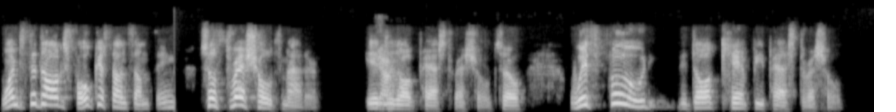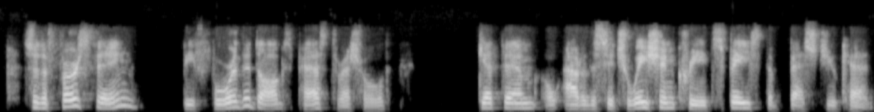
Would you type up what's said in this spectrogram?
once the dog's focused on something, so thresholds matter. Is yeah. the dog past threshold? So with food, the dog can't be past threshold. So the first thing before the dog's past threshold, get them out of the situation, create space the best you can.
